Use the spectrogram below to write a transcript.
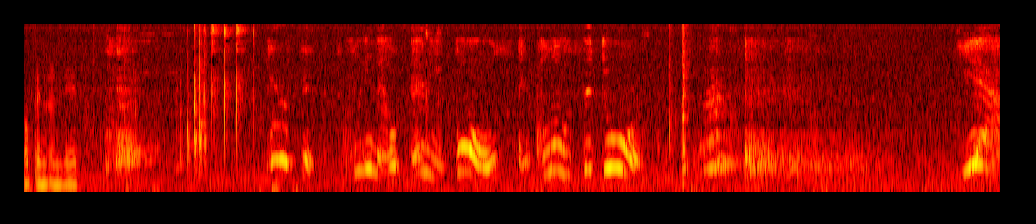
Open ulit. Perfect. Clean out any balls and close the door. Yeah.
